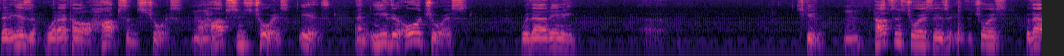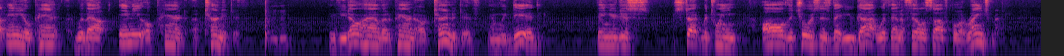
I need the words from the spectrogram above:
that isn't what I call a Hobson's choice. A mm-hmm. Hobson's choice is an either or choice without any. Uh, excuse me. Mm-hmm. Hobson's choice is, is a choice without any apparent without any apparent alternative. Mm-hmm. If you don't have an apparent alternative, and we did, then you're just stuck between all the choices that you got within a philosophical arrangement,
